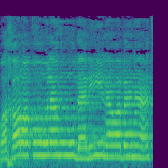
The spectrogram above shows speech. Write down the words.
وخرقوا له بنين وبنات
